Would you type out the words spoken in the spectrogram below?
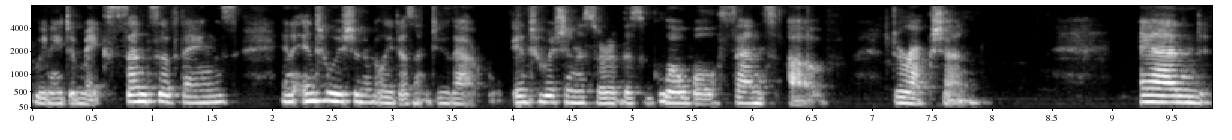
we need to make sense of things. And intuition really doesn't do that. Intuition is sort of this global sense of direction. And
